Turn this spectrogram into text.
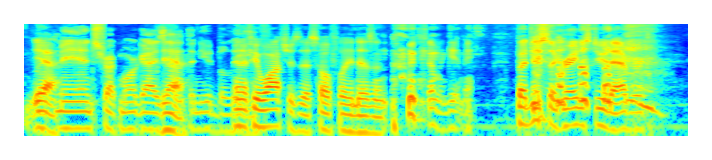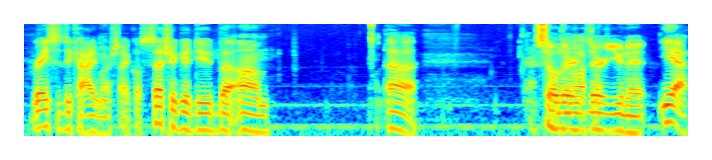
Yeah. man, struck more guys Yeah. out than you'd believe. And if he watches this, hopefully he doesn't come and get me. But just the greatest dude ever. Races Ducati motorcycles. Such a good dude. But um, uh, I So totally their their my- unit. yeah,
